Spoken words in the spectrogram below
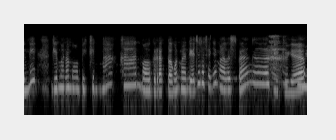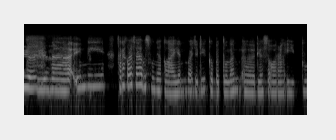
Ini gimana mau bikin makan, mau gerak bangun mandi aja rasanya males banget gitu ya. Iya, iya. Nah, ini karena kemarin saya habis punya klien, Mbak. Jadi kebetulan eh, dia seorang ibu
